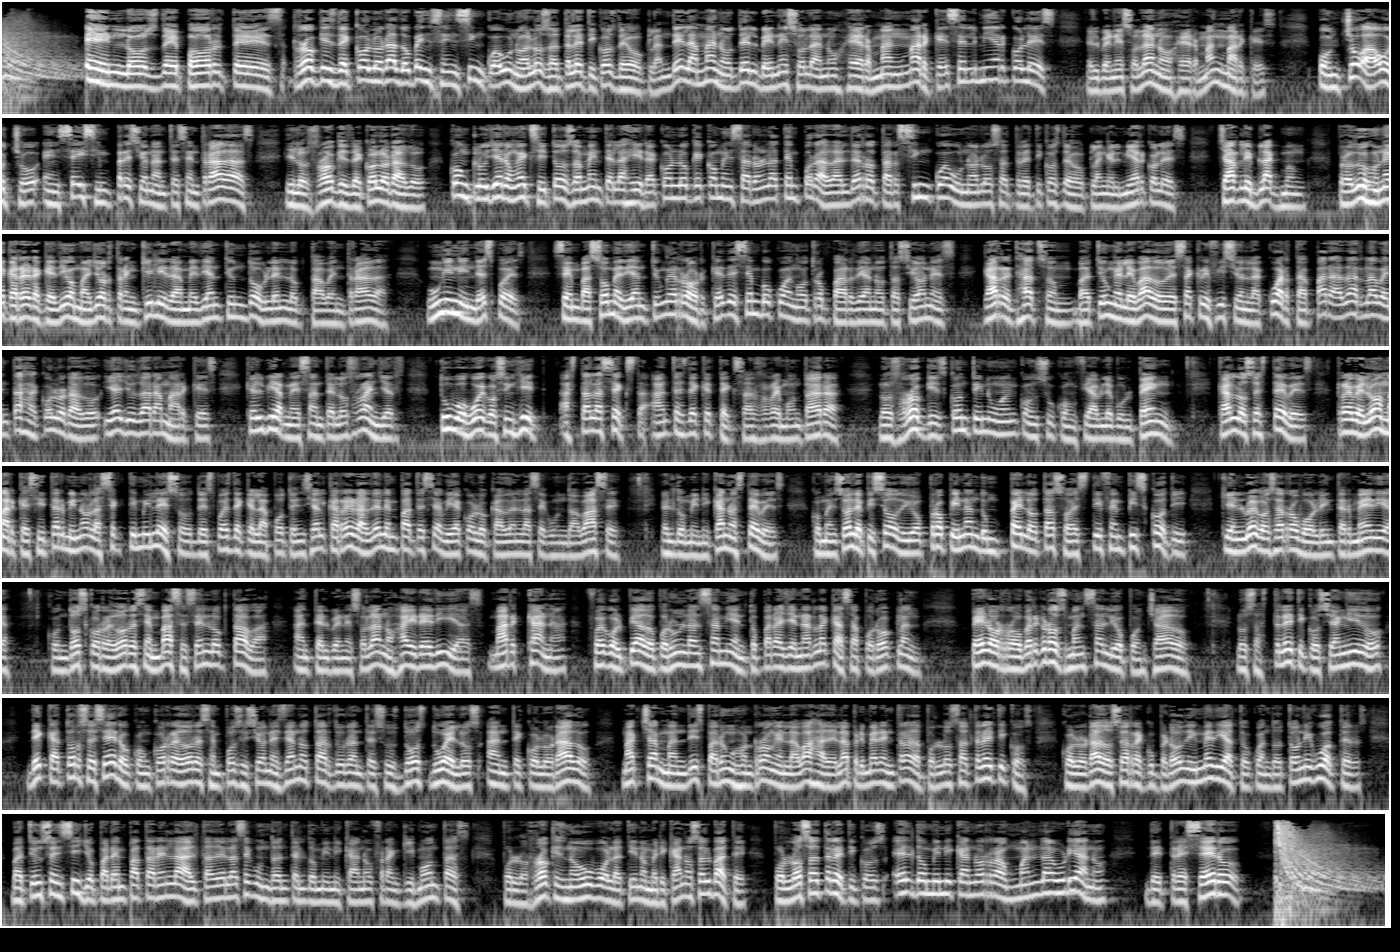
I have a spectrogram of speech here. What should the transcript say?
En los deportes, Rockies de Colorado vencen 5 a 1 a los Atléticos de Oakland de la mano del venezolano Germán Márquez el miércoles. El venezolano Germán Márquez ponchó a 8 en 6 impresionantes entradas y los Rockies de Colorado concluyeron exitosamente la gira con lo que comenzaron la temporada al derrotar 5 a 1 a los Atléticos de Oakland el miércoles. Charlie Blackmon Produjo una carrera que dio mayor tranquilidad mediante un doble en la octava entrada. Un inning después, se envasó mediante un error que desembocó en otro par de anotaciones. Garrett Hudson batió un elevado de sacrificio en la cuarta para dar la ventaja a Colorado y ayudar a Márquez, que el viernes ante los Rangers tuvo juego sin hit hasta la sexta antes de que Texas remontara. Los Rockies continúan con su confiable bullpen. Carlos Esteves reveló a Márquez y terminó la séptima ileso después de que la potencial carrera del empate se había colocado en la segunda base. El dominicano Esteves comenzó el episodio propinando un pelotazo a Stephen Piscotti, quien luego se robó la intermedia. Con dos corredores en bases en la octava, ante el venezolano Jaire Díaz, Mark Cana fue golpeado por un lanzamiento para llenar la casa por Oakland, pero Robert Grossman salió ponchado. Los atléticos se han ido de 14-0 con corredores en posiciones de anotar durante sus dos duelos ante Colorado. Mac Chapman disparó un jonrón en la baja de la primera entrada por los Atléticos. Colorado se recuperó de inmediato cuando Tony Waters batió un sencillo para empatar en la alta de la segunda ante el dominicano Frankie Montas. Por los Rockies no hubo latinoamericanos al bate. Por los Atléticos, el dominicano Rauman Laureano de 3-0.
